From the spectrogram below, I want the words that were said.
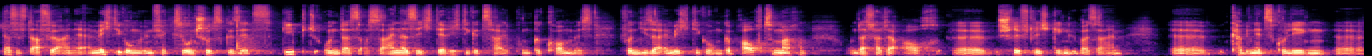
dass es dafür eine Ermächtigung im Infektionsschutzgesetz gibt und dass aus seiner Sicht der richtige Zeitpunkt gekommen ist, von dieser Ermächtigung Gebrauch zu machen. Und das hat er auch äh, schriftlich gegenüber seinem äh, Kabinettskollegen äh,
